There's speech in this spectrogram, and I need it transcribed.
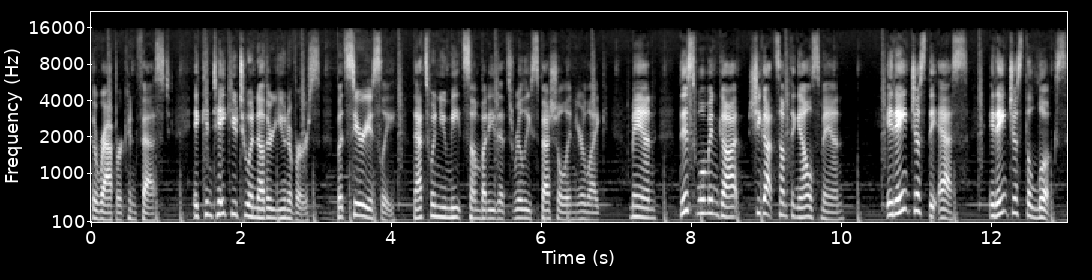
the rapper confessed. It can take you to another universe, but seriously, that's when you meet somebody that's really special and you're like, man, this woman got, she got something else, man. It ain't just the S, it ain't just the looks.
